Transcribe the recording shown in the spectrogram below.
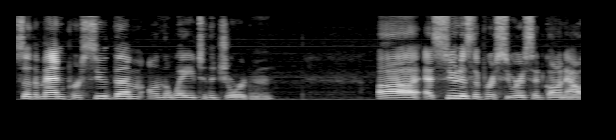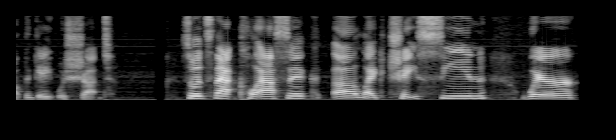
So the men pursued them on the way to the Jordan. uh, as soon as the pursuers had gone out, the gate was shut. So it's that classic, uh, like, chase scene where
